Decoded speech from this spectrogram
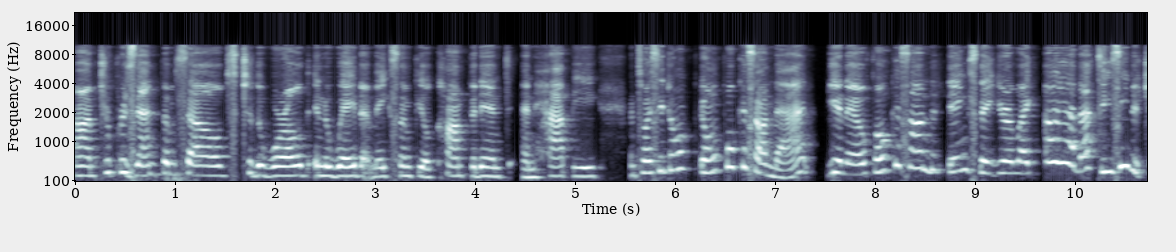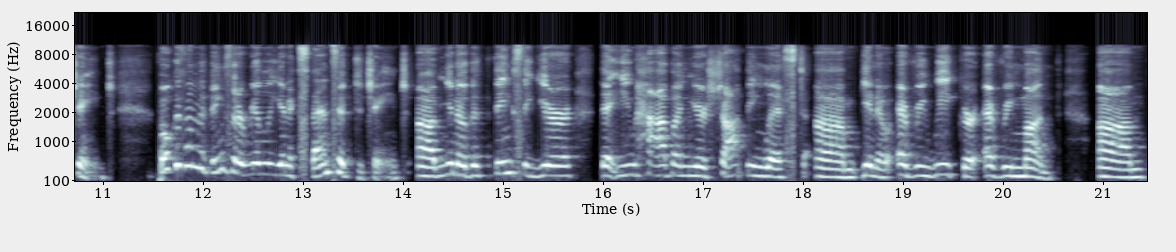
um, to present themselves to the world in a way that makes them feel confident and happy. And so i say don't don't focus on that. You know focus on the things that you're like oh yeah that's easy to change. Focus on the things that are really inexpensive to change. Um, you know the things that you're that you have on your shopping list um, you know every week or every month um,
